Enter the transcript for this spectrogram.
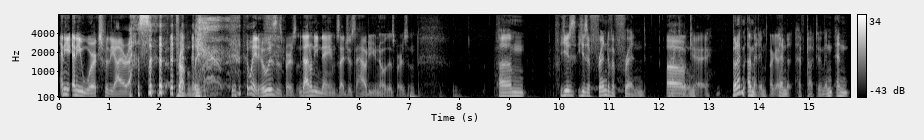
and he, and he works for the IRS. probably. Wait, who is this person? I don't need names. I just how do you know this person? um, he is he's a friend of a friend. home. Okay. But I've, I've met him Okay. and I've talked to him, and and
